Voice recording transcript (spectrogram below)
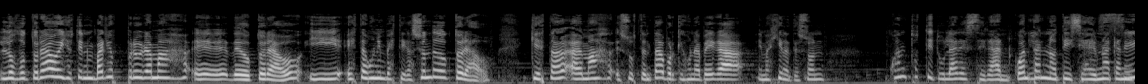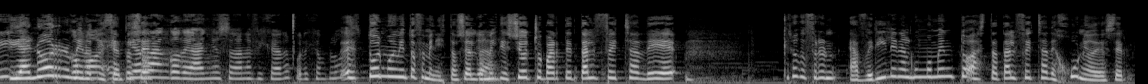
los doctorados, ellos tienen varios programas eh, de doctorado y esta es una investigación de doctorado que está además sustentada porque es una pega, imagínate, son ¿cuántos titulares serán? ¿Cuántas noticias? Hay una cantidad Sí, enorme de noticias. ¿En Entonces, qué rango de años se van a fijar, por ejemplo? es todo el movimiento feminista, o sea, el Ya. 2018 parte tal fecha de creo que fueron abril en algún momento hasta tal fecha de junio debe ser.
